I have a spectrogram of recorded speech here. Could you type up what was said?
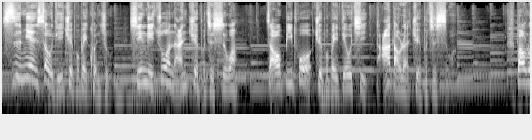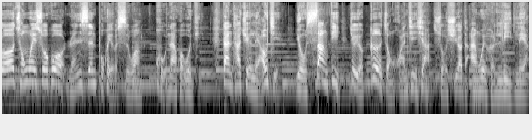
四面受敌却不被困住，心里作难却不致失望，遭逼迫却不被丢弃，打倒了却不致死亡。”保罗从未说过人生不会有失望。苦难或问题，但他却了解，有上帝就有各种环境下所需要的安慰和力量。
